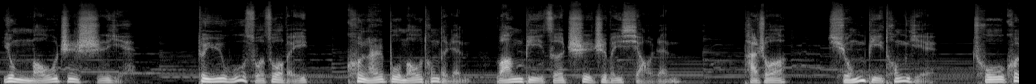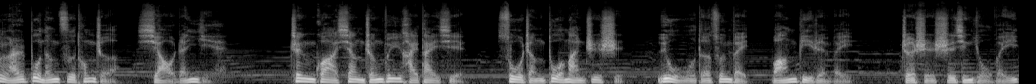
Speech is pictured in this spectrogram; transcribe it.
用谋之时也。对于无所作为、困而不谋通的人，王弼则斥之为小人。他说：“穷必通也，处困而不能自通者，小人也。”震卦象征危害代谢、速整惰慢之势，六五得尊位。王弼认为，这是实行有为、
